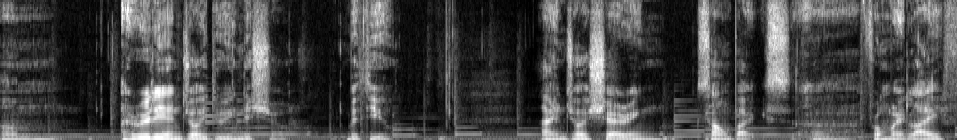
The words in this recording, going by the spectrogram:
Um, I really enjoy doing this show with you. I enjoy sharing sound bites uh, from my life.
